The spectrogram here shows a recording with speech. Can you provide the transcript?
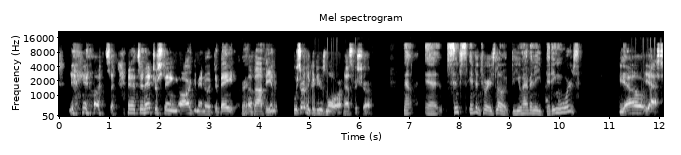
you know, it's a, it's an interesting argument or debate right. about the. We certainly could use more. That's for sure. Now, uh, since inventory is low, do you have any bidding wars? Yo, yes.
